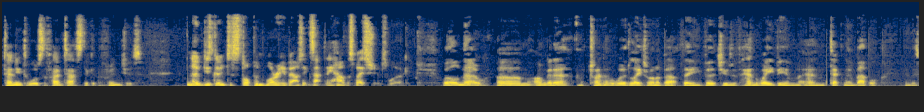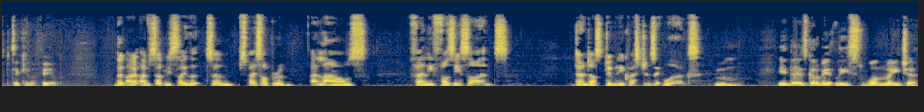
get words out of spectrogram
tending towards the fantastic at the fringes. Nobody's going to stop and worry about exactly how the spaceships work. Well, no. Um, I'm going to try and have a word later on about the virtues of handwavium and technobabble in this particular field. But I, I would certainly say that um, space opera allows fairly fuzzy science. Don't ask too many questions, it works. Hmm. It, there's got to be at least one major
